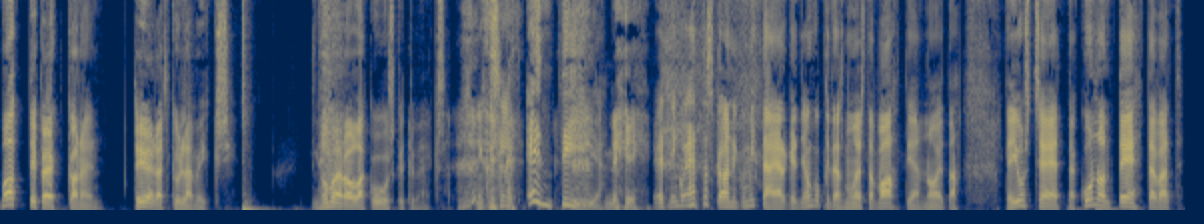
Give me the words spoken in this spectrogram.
Matti Pekkanen, tiedät kyllä miksi. Numerolla 69. niin kuin sille, että en tiedä. niin. Että niin kuin, eihän tässä ole niin kuin mitään järkeä, että jonkun pitäisi mun mielestä vahtia noita. Ja just se, että kun on tehtävät,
